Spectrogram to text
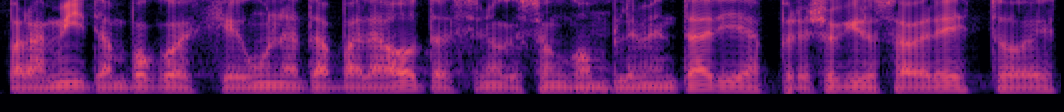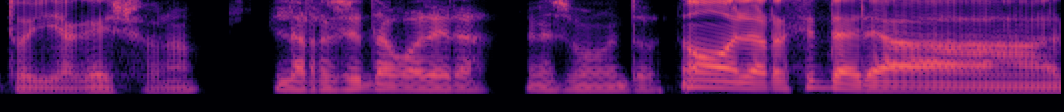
Para mí tampoco es que una tapa la otra, sino que son complementarias, pero yo quiero saber esto, esto y aquello, ¿no? ¿La receta cuál era en ese momento? No, la receta era.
